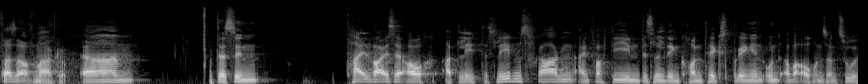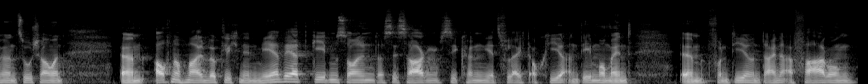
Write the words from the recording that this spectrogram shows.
pass auf, Marco. Ähm, das sind teilweise auch Athlet des Lebens Fragen, einfach die ein bisschen den Kontext bringen und aber auch unseren Zuhörern, Zuschauern ähm, auch nochmal wirklich einen Mehrwert geben sollen, dass sie sagen, sie können jetzt vielleicht auch hier an dem Moment ähm, von dir und deiner Erfahrung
